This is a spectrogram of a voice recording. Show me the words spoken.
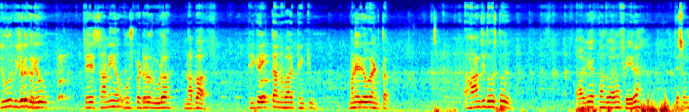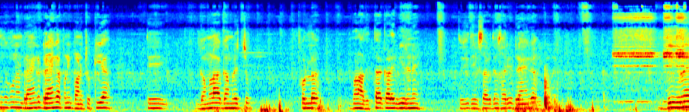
ਜਰੂਰ ਵਿਜ਼ਿਟ ਕਰਿਓ ਤੇ ਸਾਨੀ ਹਸਪੀਟਲ ਰੋਡ, ਨਾਭਾ। ਠੀਕ ਹੈ ਜੀ, ਧੰਨਵਾਦ ਥੈਂਕ ਯੂ ਬਣੇ ਰਹੋ ਐਂਡ ਤੱਕ। ਹਾਂਜੀ ਦੋਸਤੋ, ਆ ਗਏ ਆਪਾਂ ਦੁਬਾਰਾ ਫੇਰ, ਤੇ ਤੁਹਾਨੂੰ ਦਿਖਾਉਣਾ ਡਰਾਇੰਗ ਡਰਾਇੰਗ ਆਪਣੀ ਬਣ ਚੁੱਕੀ ਆ ਤੇ ਗਮਲਾ, ਗਮਲੇ ਚ ਫੁੱਲ ਬਣਾ ਦਿੱਤਾ ਕਾਲੇ ਵੀਰ ਨੇ। ਤੁਸੀਂ ਦੇਖ ਸਕਦੇ ਹੋ ਸਾਰੀ ਡਰਾਇੰਗ। ਵੀਰ ਨੇ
